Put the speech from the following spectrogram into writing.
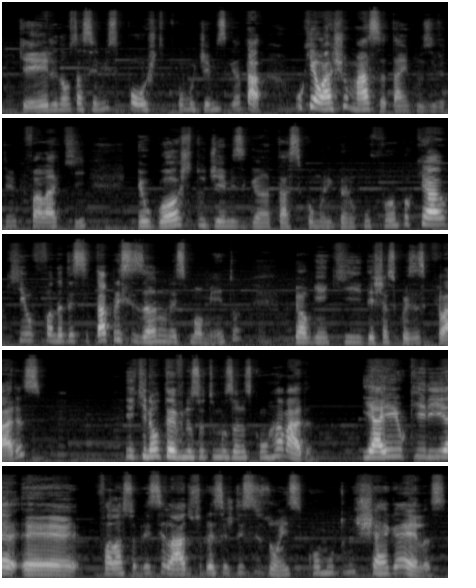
Porque ele não está sendo exposto como o James Gunn tá. O que eu acho massa, tá? Inclusive, eu tenho que falar aqui. Eu gosto do James Gunn estar tá se comunicando com o fã, porque é algo que o fã da DC tá precisando nesse momento. De alguém que deixa as coisas claras e que não teve nos últimos anos com o Ramada. E aí eu queria é, falar sobre esse lado, sobre essas decisões, como tu enxerga elas.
